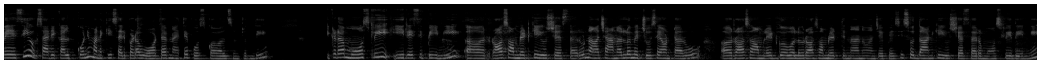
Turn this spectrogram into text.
వేసి ఒకసారి కలుపుకొని మనకి సరిపడా వాటర్ని అయితే పోసుకోవాల్సి ఉంటుంది. ఇక్కడ మోస్ట్లీ ఈ రెసిపీని రాస్ ఆమ్లెట్కి యూజ్ చేస్తారు. నా ఛానల్లో మీరు చూసే ఉంటారు రాస్ ఆమ్లెట్ గోవాలో రాస్ ఆమ్లెట్ తిన్నాను అని చెప్పేసి సో దానికి యూజ్ చేస్తారు మోస్ట్లీ దీన్ని.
